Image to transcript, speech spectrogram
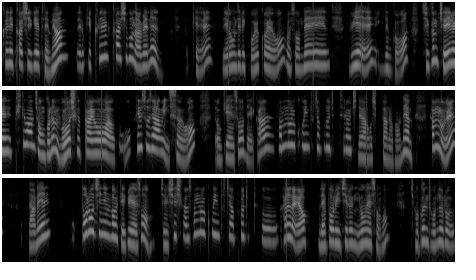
클릭하시게 되면 이렇게 클릭하시고 나면은 이렇게 내용들이 보일 거예요. 그래서 맨 위에 있는 거 지금 제일 필요한 정보는 무엇일까요? 하고 필수 사항이 있어요. 여기에서 내가 현물 코인 투자 프로젝트를 진행하고 싶다라고 하면 현물 나는 떨어지는 걸 대비해서 제 실시간 선물 코인 투자 프로젝트 할래요. 레버리지를 이용해서 적은 돈으로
